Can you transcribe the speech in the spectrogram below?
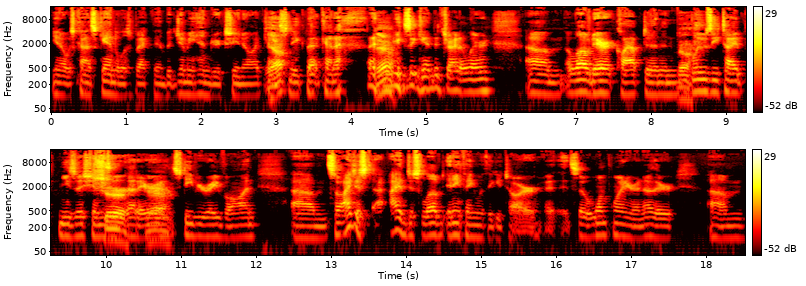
you know, it was kind of scandalous back then, but Jimi Hendrix, you know, I'd kind yeah. of sneak that kind of yeah. music in to try to learn. Um, I loved Eric Clapton and oh, bluesy type musicians sure, of that era, yeah. Stevie Ray Vaughan. Um, so I just I just loved anything with the guitar. So at one point or another, um,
